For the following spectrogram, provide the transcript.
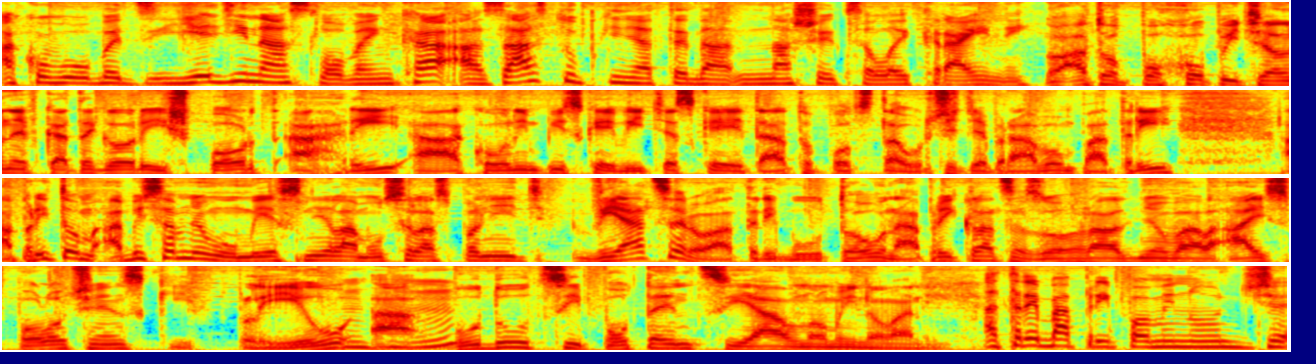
ako vôbec jediná Slovenka a zástupkynia teda našej celej krajiny. No a to pochopiteľne v kategórii šport a hry a ako olympijskej víťazke je táto podsta určite určite právom patrí. A pritom, aby sa v ňom umiestnila, musela splniť viacero atribútov. Napríklad sa zohľadňoval aj spoločenský vplyv mm-hmm. a mhm. budúci potenciál nominovaných. A treba pripomenúť, že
